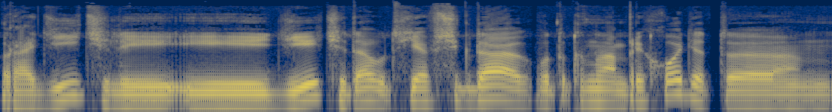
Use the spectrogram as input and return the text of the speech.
родители и дети, да, вот я всегда, вот к нам приходят, э,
